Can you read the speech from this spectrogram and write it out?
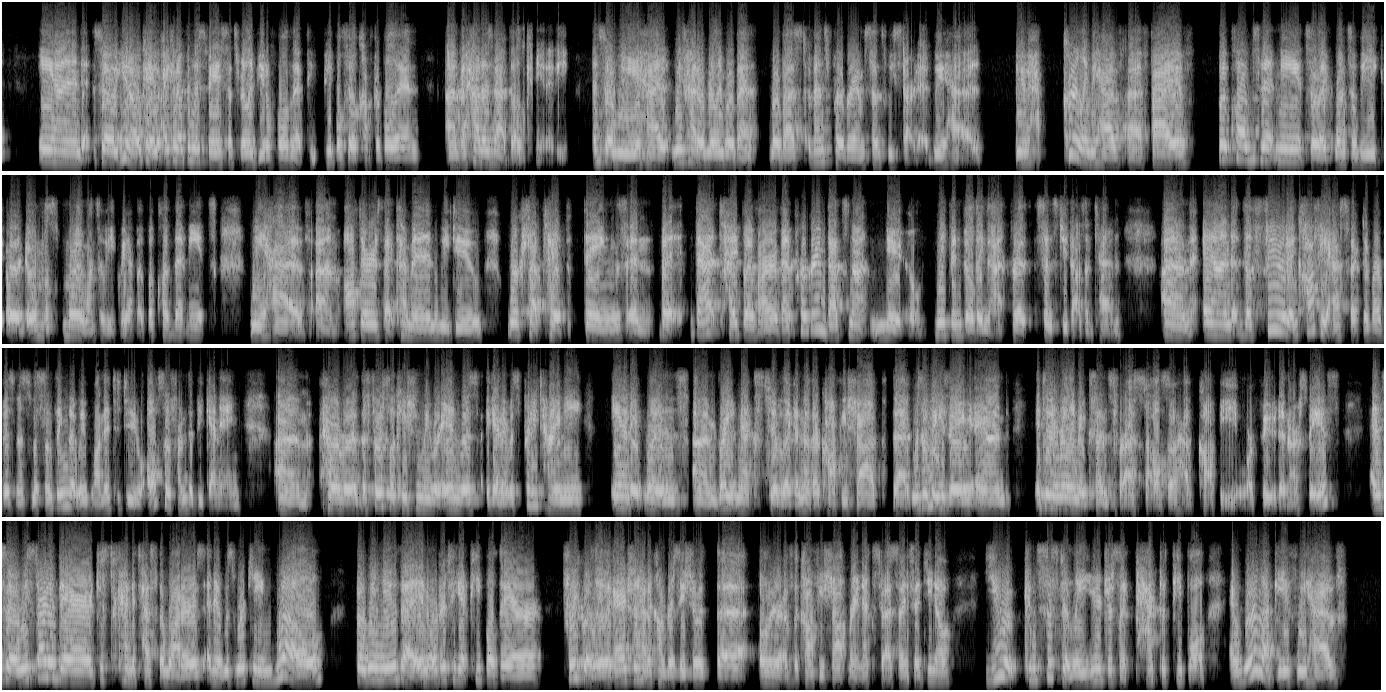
And so, you know, okay, I can open this space that's really beautiful and that pe- people feel comfortable in, um, but how does that build community? And so we had we've had a really robust robust events program since we started. We had we currently we have uh, five book clubs that meet. So, like once a week, or almost more than once a week, we have a book club that meets. We have um, authors that come in. We do workshop type things, and but that type of our event program that's not new. We've been building that for since 2010. Um, and the food and coffee aspect of our business was something that we wanted to do also from the beginning. Um, however, the first location we were in was, again, it was pretty tiny and it was um, right next to like another coffee shop that was amazing and it didn't really make sense for us to also have coffee or food in our space. And so we started there just to kind of test the waters and it was working well but we knew that in order to get people there frequently like i actually had a conversation with the owner of the coffee shop right next to us and i said you know you consistently you're just like packed with people and we're lucky if we have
